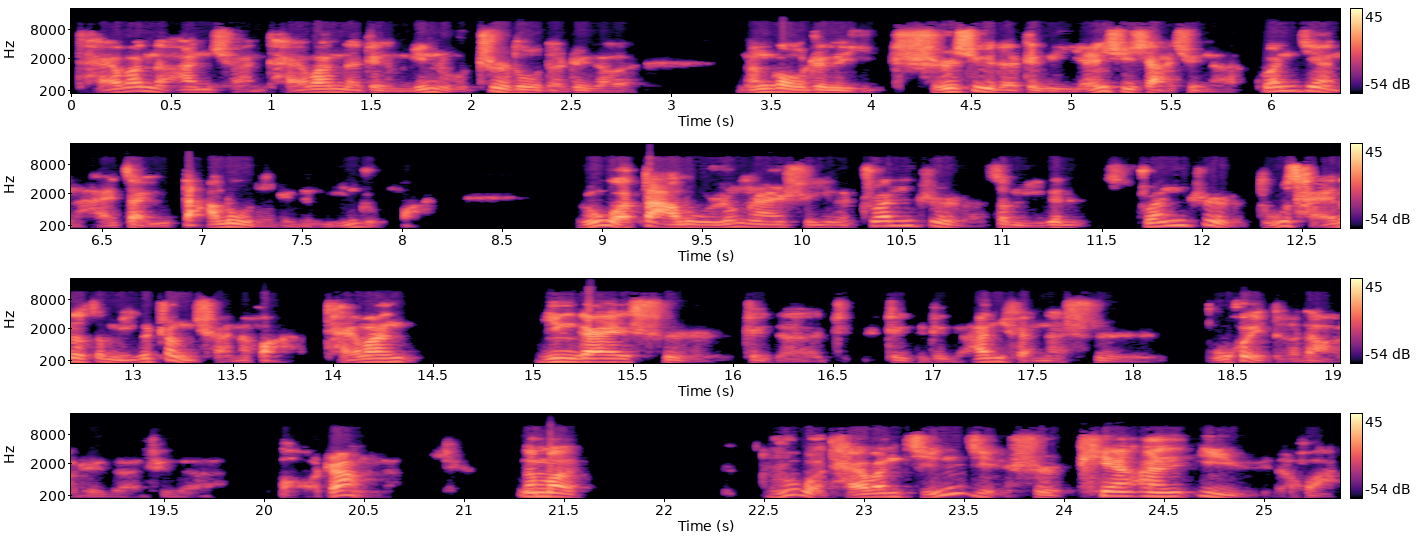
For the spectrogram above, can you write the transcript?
台湾的安全，台湾的这个民主制度的这个能够这个持续的这个延续下去呢，关键呢还在于大陆的这个民主化。如果大陆仍然是一个专制的这么一个专制的独裁的这么一个政权的话，台湾应该是这个这个这个安全呢是不会得到这个这个保障的。那么，如果台湾仅仅是偏安一隅的话，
